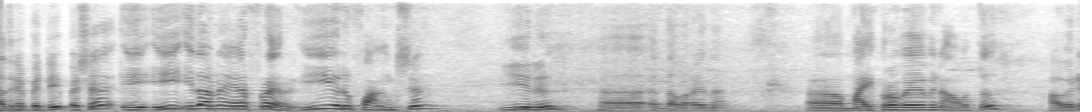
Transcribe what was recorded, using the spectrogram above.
അതിനെപ്പറ്റി. പക്ഷേ ഈ ഇതാണ് എയർ ഫ്രയർ ഈ ഒരു ഫങ്ഷൻ ഈ ഒരു എന്താ പറയുന്നത് മൈക്രോവേവിനകത്ത് അവർ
